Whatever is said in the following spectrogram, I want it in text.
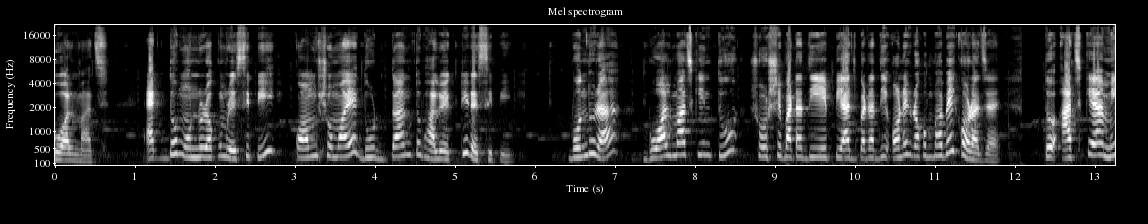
বোয়াল মাছ। একদম অন্যরকম রেসিপি কম সময়ে দুর্দান্ত ভালো একটি রেসিপি বন্ধুরা, বোয়াল মাছ কিন্তু সর্ষে বাটা দিয়ে, পেঁয়াজ বাটা দিয়ে অনেক রকমভাবেই করা যায়। তো আজকে আমি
